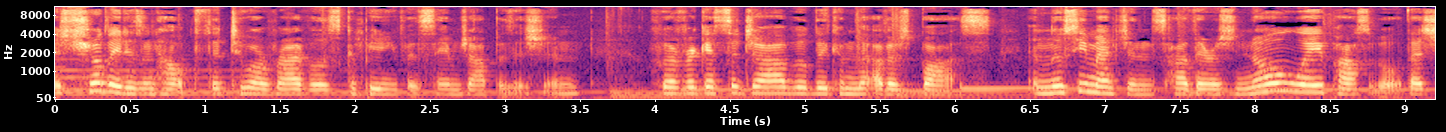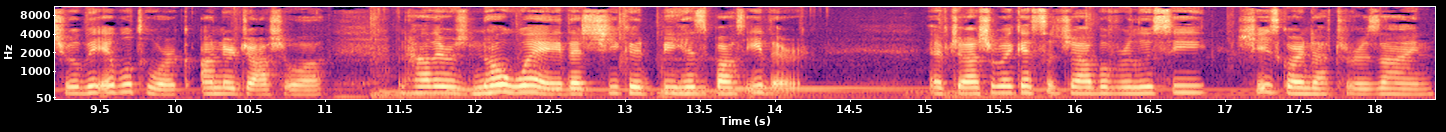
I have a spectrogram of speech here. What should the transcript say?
It surely doesn't help that the two are rivals competing for the same job position. Whoever gets the job will become the other's boss, and Lucy mentions how there is no way possible that she will be able to work under Joshua, and how there is no way that she could be his boss either. If Joshua gets the job over Lucy, she's going to have to resign.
